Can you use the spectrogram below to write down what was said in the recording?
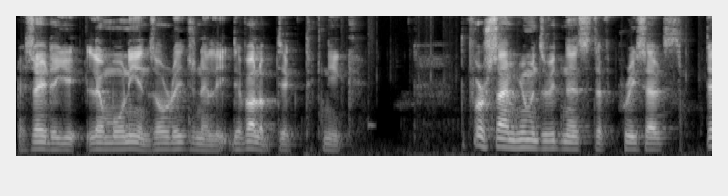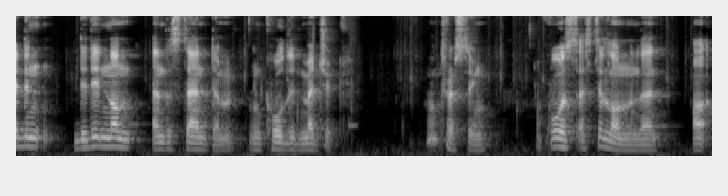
They say the Lemonians originally developed the technique. The first time humans witnessed the precepts, they didn't they did not understand them and called it magic. Interesting. Of course, I still don't uh,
